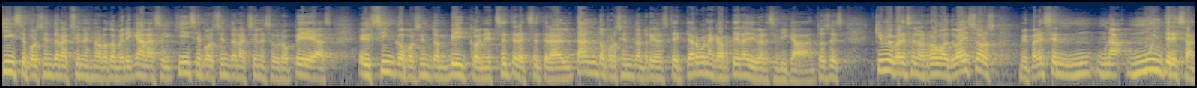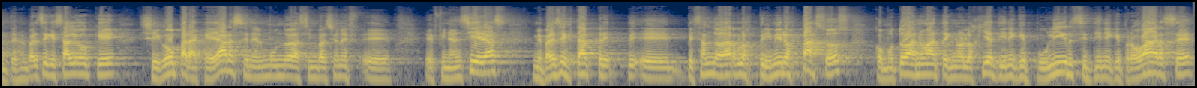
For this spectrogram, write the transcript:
15% en acciones norteamericanas, el 15% en acciones europeas, el 5% en Bitcoin, etcétera, etcétera, el tanto por ciento en real estate. Te arma una cartera diversificada. Entonces, ¿qué me parecen los robo advisors? Me parecen una, muy interesantes. Me parece que es algo que llegó para quedarse en el mundo de las inversiones eh, eh, financieras. Me parece que está eh, empezando a dar los primeros pasos. Como toda nueva tecnología, tiene que pulirse, tiene que probarse,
